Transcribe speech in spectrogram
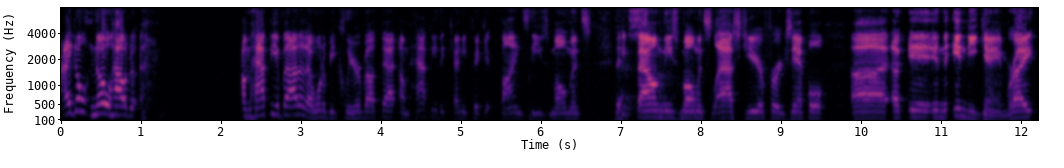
I don't know how to. I'm happy about it. I want to be clear about that. I'm happy that Kenny Pickett finds these moments. That yes. he found these moments last year, for example, uh, uh in, in the Indy game, right?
